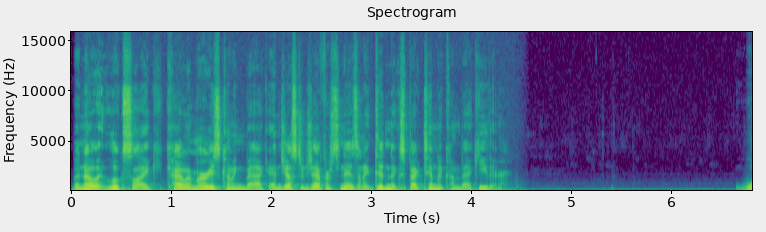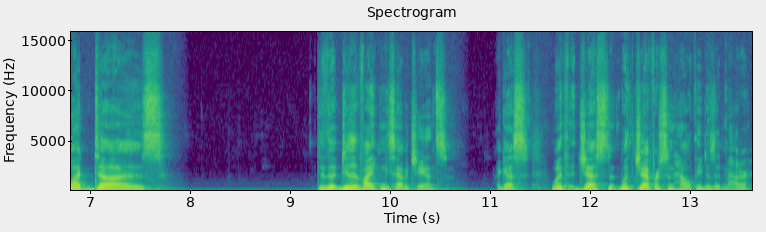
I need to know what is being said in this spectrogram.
but no, it looks like Kyler Murray's coming back and Justin Jefferson is, and I didn't expect him to come back either what does do the, do the Vikings have a chance? I guess with Justin, with Jefferson healthy, does it matter?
